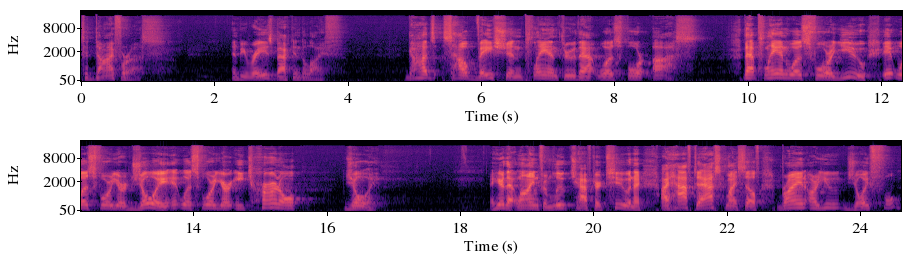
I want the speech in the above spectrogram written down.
to die for us and be raised back into life? God's salvation plan through that was for us. That plan was for you. It was for your joy. It was for your eternal joy. I hear that line from Luke chapter 2, and I, I have to ask myself, Brian, are you joyful?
